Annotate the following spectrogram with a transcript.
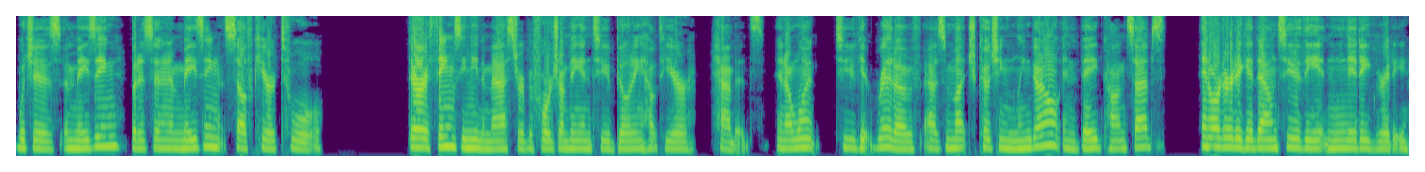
which is amazing, but it's an amazing self care tool. There are things you need to master before jumping into building healthier habits. And I want to get rid of as much coaching lingo and vague concepts in order to get down to the nitty gritty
